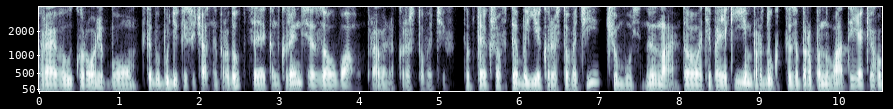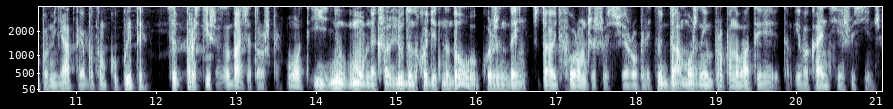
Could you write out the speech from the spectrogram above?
грає велику роль, бо в тебе будь-який сучасний продукт це конкуренція за увагу, правильно, користувачів. Тобто, якщо в тебе є користувачі чомусь, не знаю, то типа який їм продукт запропонувати, як його поміняти або там купити, це простіша задача трошки. От і ну умовно, якщо люди ходять надовго кожен день, читають форум чи щось ще роблять, то да, можна їм пропонувати там і вакансії, і щось інше.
